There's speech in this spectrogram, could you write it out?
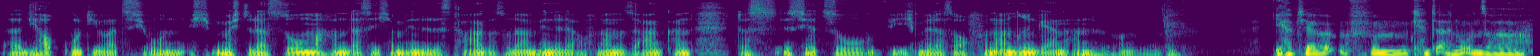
äh, die Hauptmotivation. Ich möchte das so machen, dass ich am Ende des Tages oder am Ende der Aufnahme sagen kann, das ist jetzt so, wie ich mir das auch von anderen gerne anhören würde. Ihr habt ja vom, kennt eine unserer,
